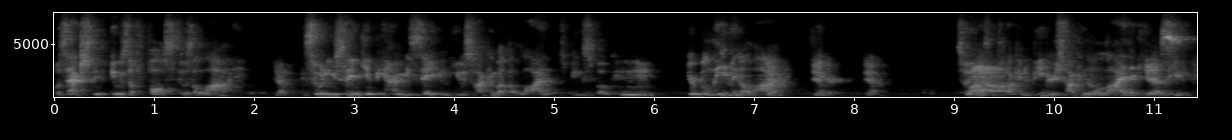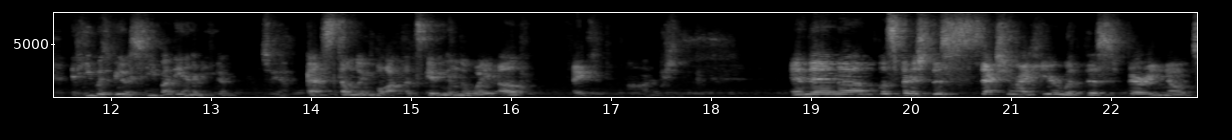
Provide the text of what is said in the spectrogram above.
was actually it was a false, it was a lie. Yeah. And so when he was saying "Get behind me, Satan," he was talking about the lie that was being spoken. Mm. You're believing a lie, Yeah, Peter. yeah. So he wasn't talking to Peter; he's talking to the lie that he Yes. believed that he was being Yes. deceived by the enemy. Yeah. So yeah, That stumbling block that's getting in the way of faith. 100. percent And then um, let's finish this section right here with this very note.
